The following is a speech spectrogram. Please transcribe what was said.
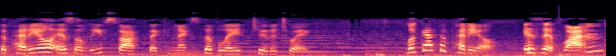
The petiole is a leaf stalk that connects the blade to the twig. Look at the petiole. Is it flattened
